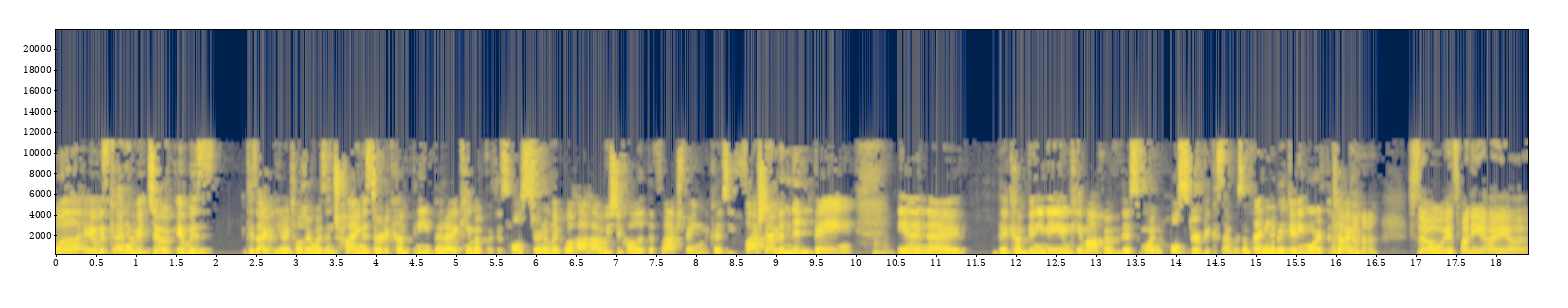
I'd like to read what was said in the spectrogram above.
Well, it was kind of a joke. It was because I, you know, I told her I wasn't trying to start a company, but I came up with this holster and I'm like, well, haha, we should call it the flashbang because you flash them and then bang. And, uh, the company name came off of this one holster because I wasn't planning to make any more at the time. So it's funny. I uh,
